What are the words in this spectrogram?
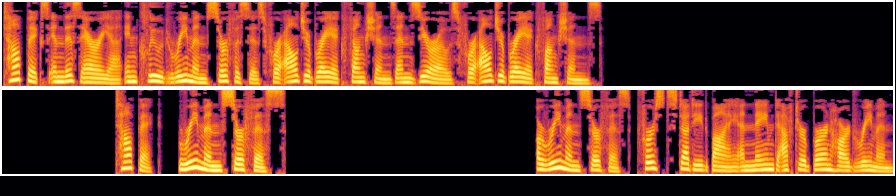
Topics in this area include Riemann surfaces for algebraic functions and zeros for algebraic functions. Topic: Riemann surface. A Riemann surface, first studied by and named after Bernhard Riemann,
